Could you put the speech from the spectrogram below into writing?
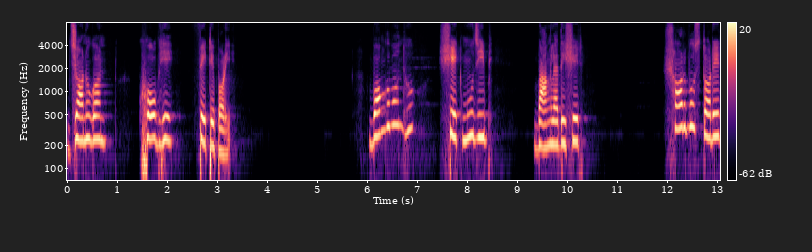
জনগণ ক্ষোভে ফেটে পড়ে। বঙ্গবন্ধু শেখ মুজিব বাংলাদেশের সর্বস্তরের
